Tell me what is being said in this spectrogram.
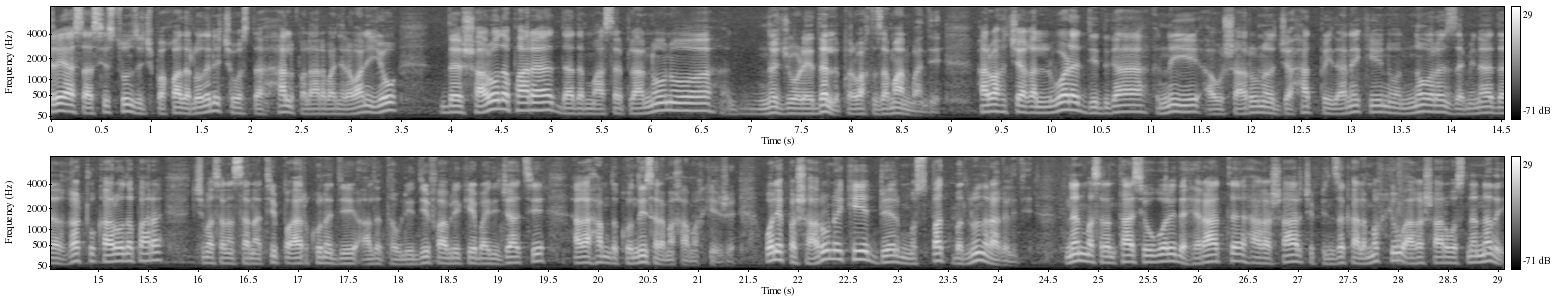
درې اساسي ستونزې چې پخوا درلودلې، چې اوس د حل په لاره باندې روانې یو، د ښارو لپاره د د ماسټر پلانونو نه جوړېدل پر وخت زمان باندې، هر وخت چې هغه لوړه دیدګاه نه وي او ښارونه جهت پیدا نه کړي، نو نوره زمینه د غټو کارو لپاره چې مثلا صنعتي پارکونه دي، هلته تولیدي فابریکې باید ایجاد شي، هغه هم د کندۍ سره مخامخ کېږي، ولې په ښارونو کې ډېر مثبت بدلون راغلي دي، نن مثلا تاسې وګورئ د هرات هغه ښار چې پنځه کاله مخکې و، هغه ښار اوس نن نه دی،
